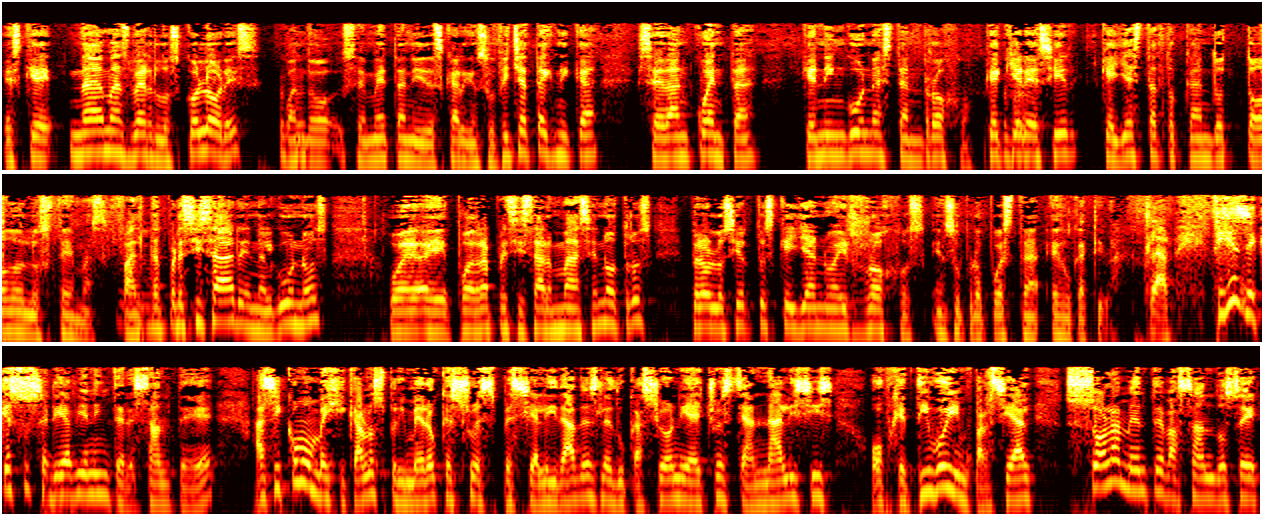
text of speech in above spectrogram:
es que nada más ver los colores, cuando se metan y descarguen su ficha técnica, se dan cuenta que ninguna está en rojo. ¿Qué quiere decir? Que ya está tocando todos los temas. Falta precisar en algunos, o eh, podrá precisar más en otros, pero lo cierto es que ya no hay rojos en su propuesta educativa. Claro. Fíjense que eso sería bien interesante, ¿eh? Así como Mexicanos Primero, que su especialidad es la educación y ha hecho este análisis objetivo e imparcial, solamente basándose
